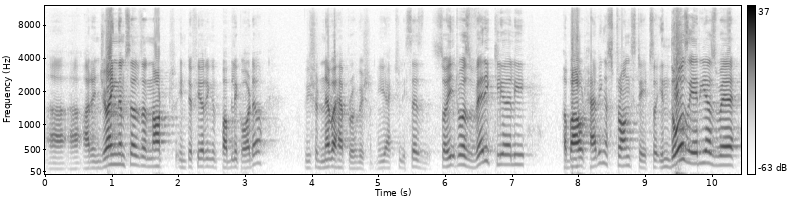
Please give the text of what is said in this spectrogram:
uh, are enjoying themselves and not interfering with public order, we should never have prohibition. He actually says this. So it was very clearly about having a strong state. So in those areas where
